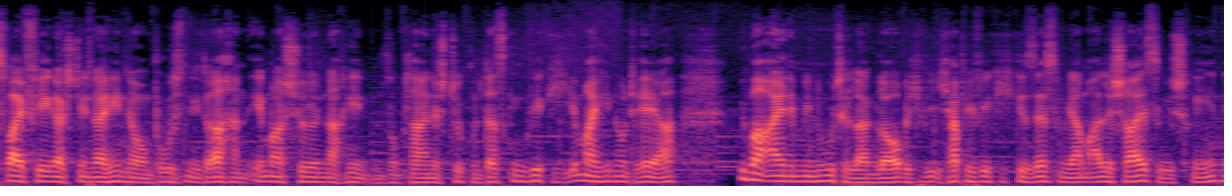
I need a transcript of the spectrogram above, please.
zwei Feger stehen dahinter und pusten die Drachen immer schön nach hinten, so ein kleines Stück. Und das ging wirklich immer hin und her, über eine Minute lang, glaube ich. Ich habe hier wirklich gesessen, wir haben alle Scheiße geschrien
